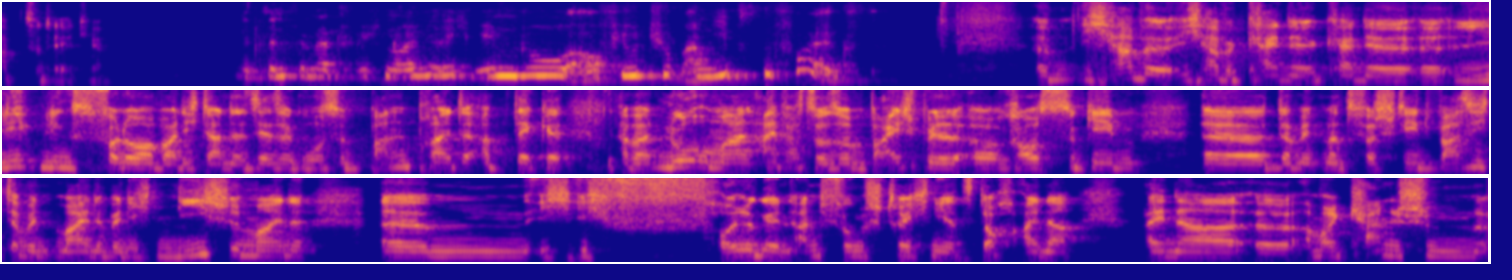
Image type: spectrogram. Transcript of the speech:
up to date, ja. Jetzt sind wir natürlich neugierig, wem du auf YouTube am liebsten folgst. Ähm, ich habe, ich habe keine, keine äh, Lieblingsfollower, weil ich da eine sehr, sehr große Bandbreite abdecke. Aber nur um mal einfach so, so ein Beispiel äh, rauszugeben, äh, damit man es versteht, was ich damit meine, wenn ich Nische meine. Ähm, ich, ich Folge in Anführungsstrichen jetzt doch einer, einer äh, amerikanischen äh,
